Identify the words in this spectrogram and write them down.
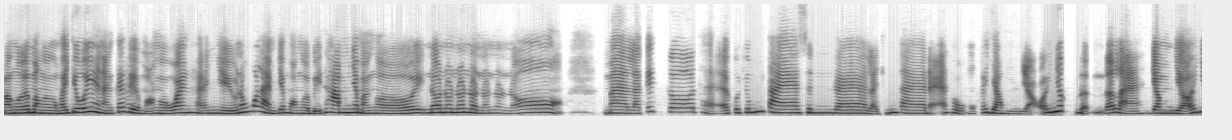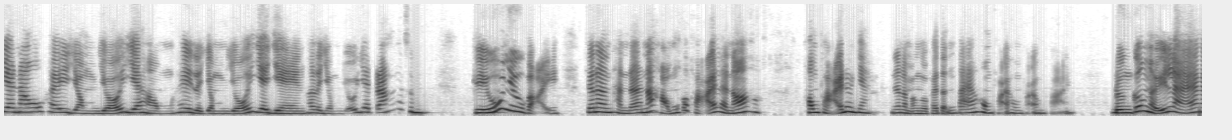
Mọi người mọi người phải chú ý này nè, cái việc mọi người quan hệ nhiều nó không có làm cho mọi người bị thâm nha mọi người no no no no no no no. Mà là cái cơ thể của chúng ta sinh ra là chúng ta đã thuộc một cái dòng dõi nhất định. Đó là dòng dõi da nâu hay dòng dõi da hồng hay là dòng dõi da vàng hay là dòng dõi da trắng kiểu như vậy. Cho nên thành ra nó không có phải là nó không phải đâu nha nên là mọi người phải tỉnh táo. Không phải không phải không phải. Đừng có nghĩ là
